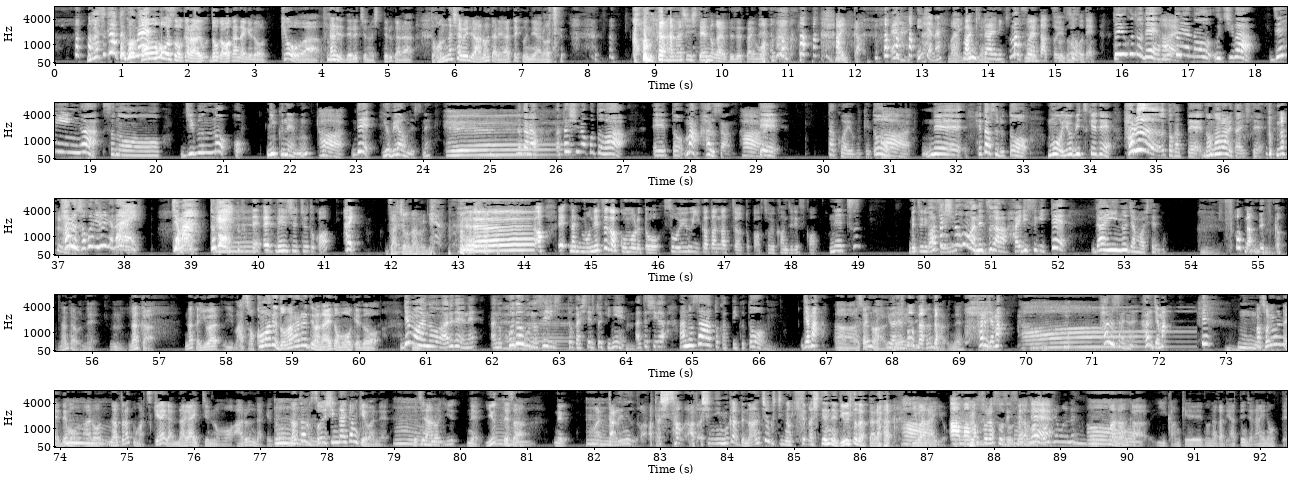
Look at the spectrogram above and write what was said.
まずかった、ごめん本放送からはどうかわかんないけど、今日は二人で出るっていうのを知ってるから、どんな喋りをあの二人やってくんねやろって。こんな話してんのかよって絶対もう。まあ、いいか。えいいんじゃない？まあいい、まあ、ね。期待に添えたということで。ということで、い本当にあの、うちは、全員が、その、自分の、こう、ニックネームはで呼び合うんですね。い。へー。だから、、私のことは、えっ、と、まあ、はるさんっはい。て、タクは呼ぶけど、はね下手すると、もう呼びつけで、はるとかって怒鳴られたりして、はるそこにいるんじゃない邪魔どけとかって。え、練習中とか？はい。座長なのに。へー。あ、え、なに、もう熱がこもると、そういう言い方になっちゃうとか、そういう感じですか？熱、別に私の方が熱が入りすぎて、団員の邪魔をしてんの。うんそうなんですか？なんだろうね。うん。なんか、なんか言わ、まあそこまで怒鳴られてはないと思うけど、でも、あの、あれだよね。あの、小道具の整理とかしてるときにうん、私が、あのさーとかって行くとうん、邪魔ああ、そういうのはあるね。言われるそういうのはあるね。春邪魔あー。春さんじゃない春邪魔うん。まあそれはね、でうん。も、あの、なんとなく、まあ付き合いが長いっていうのもあるんだけど、うん。なんとなくそういう信頼関係はね、うん。別にあの、ゆね、言ってさ、ね、お前うん誰に、私さ、私に向かって何ちゅう口の聞き方してんねんって言う人だったら、はい 言わないよ。あ、まあまあ、そりゃそうですよ まあそのね。辺はね、まあなんか、いい関係の中でやってんじゃないのって。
